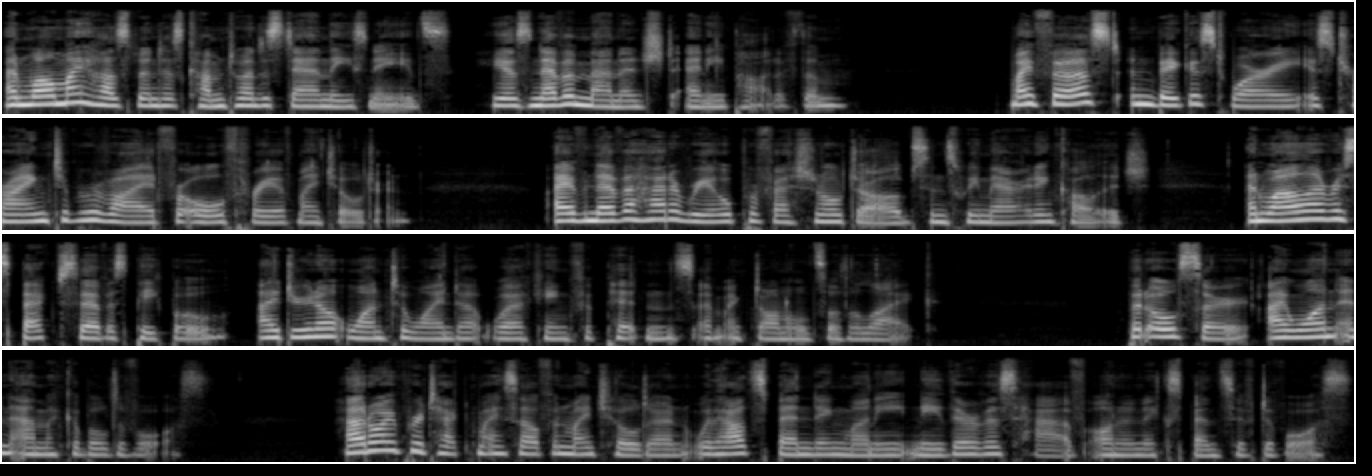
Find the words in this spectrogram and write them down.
And while my husband has come to understand these needs, he has never managed any part of them. My first and biggest worry is trying to provide for all three of my children. I have never had a real professional job since we married in college, and while I respect service people, I do not want to wind up working for pittance at McDonald's or the like. But also, I want an amicable divorce. How do I protect myself and my children without spending money neither of us have on an expensive divorce?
